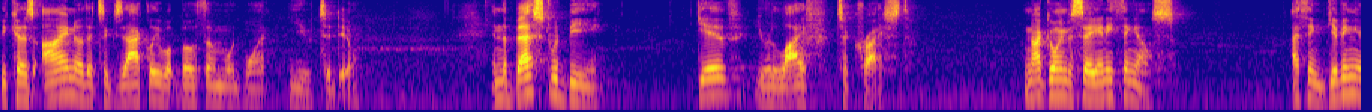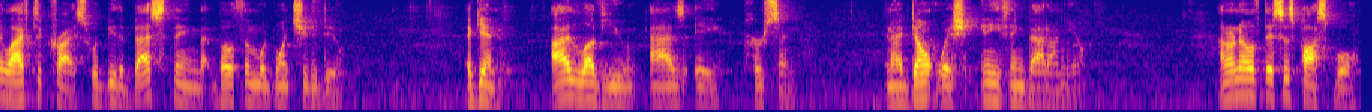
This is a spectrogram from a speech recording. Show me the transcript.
because I know that's exactly what both of them would want you to do. And the best would be give your life to Christ. I'm not going to say anything else. I think giving your life to Christ would be the best thing that both of them would want you to do. Again, I love you as a person, and I don't wish anything bad on you. I don't know if this is possible,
